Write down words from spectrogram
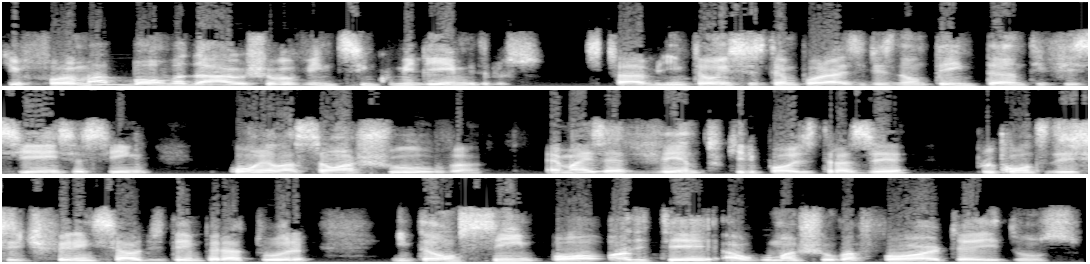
que foi uma bomba da água, choveu 25 milímetros, sabe? Então esses temporais eles não têm tanta eficiência assim com relação à chuva. É mais é vento que ele pode trazer por conta desse diferencial de temperatura. Então sim, pode ter alguma chuva forte aí de uns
